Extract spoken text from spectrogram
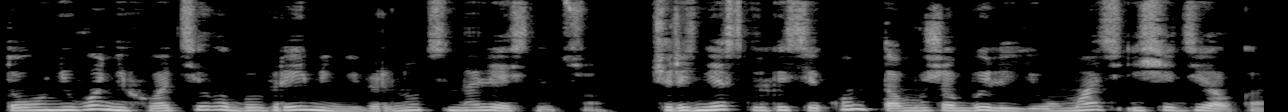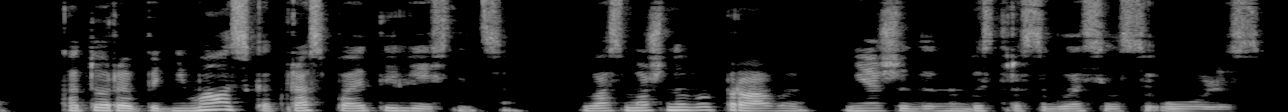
то у него не хватило бы времени вернуться на лестницу. Через несколько секунд там уже были его мать и сиделка, которая поднималась как раз по этой лестнице. Возможно, вы правы, неожиданно быстро согласился Уоллес.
